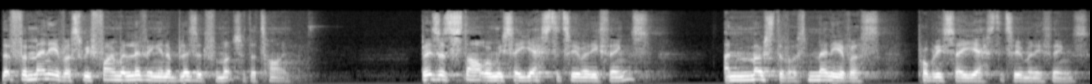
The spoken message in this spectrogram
that for many of us, we find we're living in a blizzard for much of the time. Blizzards start when we say yes to too many things. And most of us, many of us, probably say yes to too many things.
